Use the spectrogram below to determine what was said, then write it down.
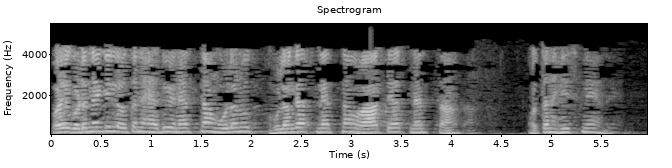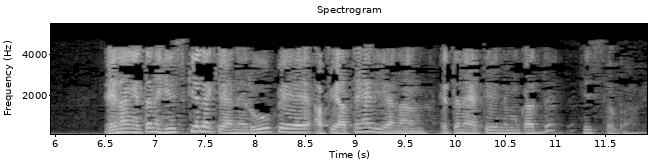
ඔය ගොඩ නැගිල්ල ඔතන හැදුවේ නැත්නම් හුලනුත් හුලඟක් නැත්නම් වාතයක් නැත්නම් ඔතන හිස් නේද? එහෙනම් එතන හිස් කියලා කියන්නේ රූපය අපි අතහැරියා නම් එතන ඇති වෙන්නේ මොකද්ද? හිස් ස්වභාවය.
